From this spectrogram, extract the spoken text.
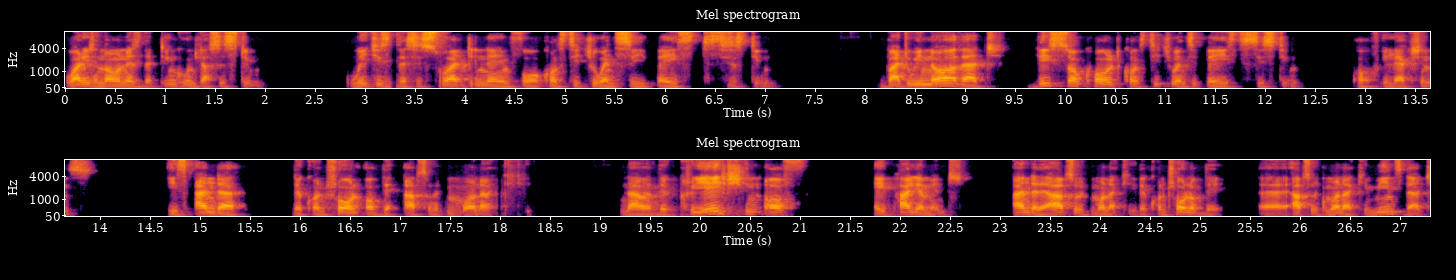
what is known as the Tinkhundla system, which is the Siswati name for constituency-based system. But we know that this so-called constituency-based system of elections is under the control of the absolute monarchy. Now, the creation of a parliament under the absolute monarchy, the control of the uh, absolute monarchy means that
